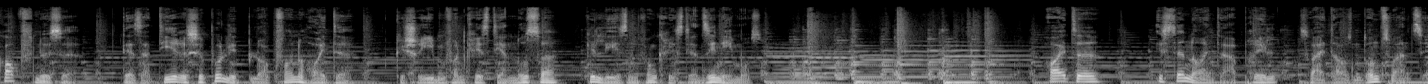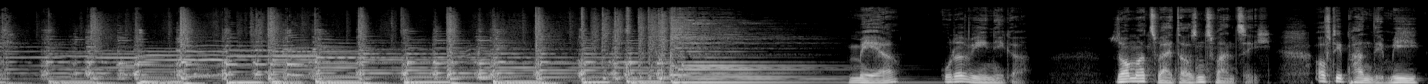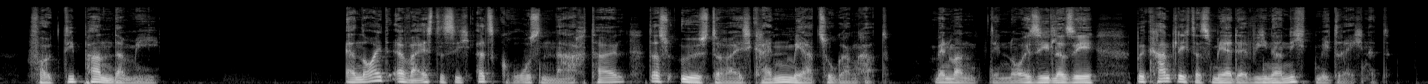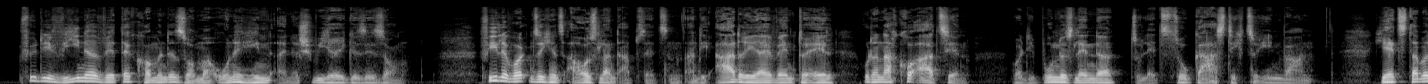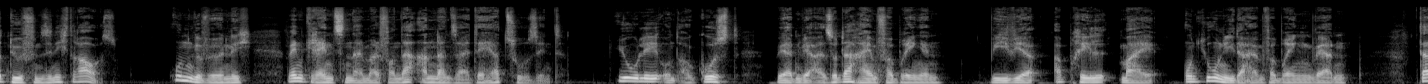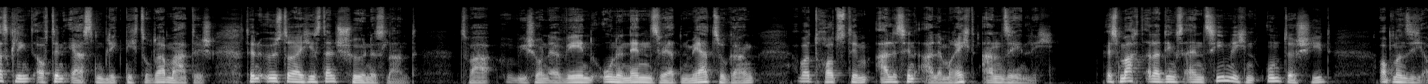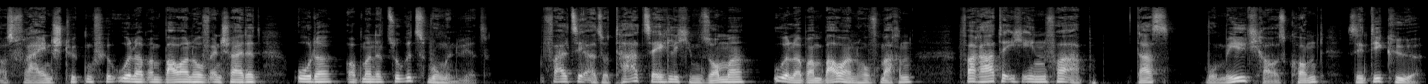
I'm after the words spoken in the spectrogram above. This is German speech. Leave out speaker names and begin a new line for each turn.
Kopfnüsse, der satirische Politblog von heute. Geschrieben von Christian Nusser, gelesen von Christian Sinemus. Heute ist der 9. April 2020. Mehr oder weniger. Sommer 2020. Auf die Pandemie folgt die Pandemie. Erneut erweist es sich als großen Nachteil, dass Österreich keinen Meerzugang hat. Wenn man den Neusiedlersee, bekanntlich das Meer der Wiener, nicht mitrechnet. Für die Wiener wird der kommende Sommer ohnehin eine schwierige Saison. Viele wollten sich ins Ausland absetzen, an die Adria eventuell oder nach Kroatien, weil die Bundesländer zuletzt so garstig zu ihnen waren. Jetzt aber dürfen sie nicht raus. Ungewöhnlich, wenn Grenzen einmal von der anderen Seite her zu sind. Juli und August werden wir also daheim verbringen, wie wir April, Mai und Juni daheim verbringen werden. Das klingt auf den ersten Blick nicht so dramatisch, denn Österreich ist ein schönes Land. Zwar, wie schon erwähnt, ohne nennenswerten Meerzugang, aber trotzdem alles in allem recht ansehnlich. Es macht allerdings einen ziemlichen Unterschied, ob man sich aus freien Stücken für Urlaub am Bauernhof entscheidet oder ob man dazu gezwungen wird. Falls Sie also tatsächlich im Sommer Urlaub am Bauernhof machen, verrate ich Ihnen vorab. Das, wo Milch rauskommt, sind die Kühe.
